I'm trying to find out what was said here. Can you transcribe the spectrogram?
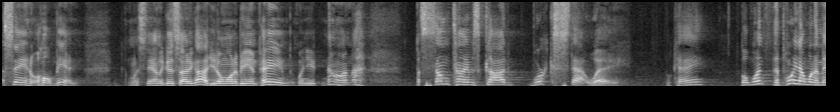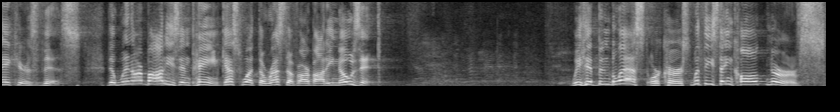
saying, oh man, you want to stay on the good side of God. You don't want to be in pain when you, no, I'm not. But sometimes God works that way, okay? But one, the point I want to make here is this that when our body's in pain, guess what? The rest of our body knows it. We have been blessed or cursed with these things called nerves.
